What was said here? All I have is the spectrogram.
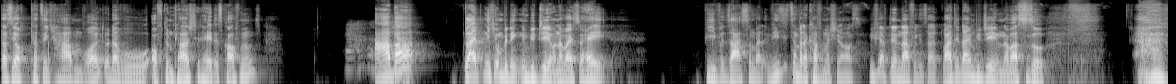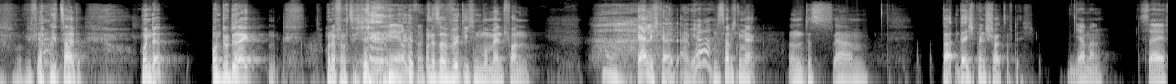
das ihr auch tatsächlich haben wollt oder wo auf dem Plan steht, hey, das kaufen wir uns. Aber bleibt nicht unbedingt im Budget. Und dann war ich so, hey, wie, saß denn bei, wie sieht es denn bei der Kaffeemaschine aus? Wie viel habt ihr denn dafür gezahlt? Wart ihr da im Budget? Und da warst du so, wie viel haben wir gezahlt? 100. Und du direkt 150. Okay, 150. Und es war wirklich ein Moment von Ehrlichkeit einfach. Ja. Und das habe ich gemerkt. Und das, ähm, da, da, ich bin stolz auf dich. Ja, Mann. Safe.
